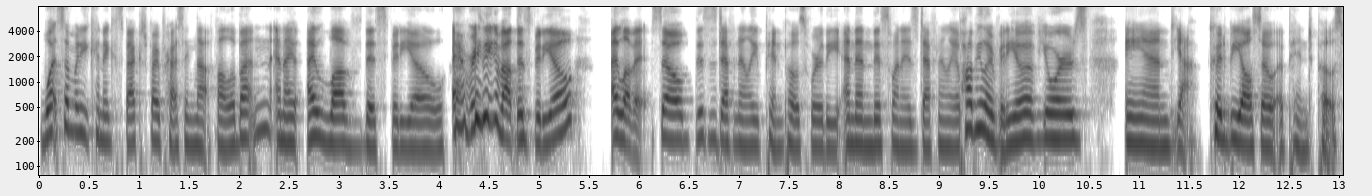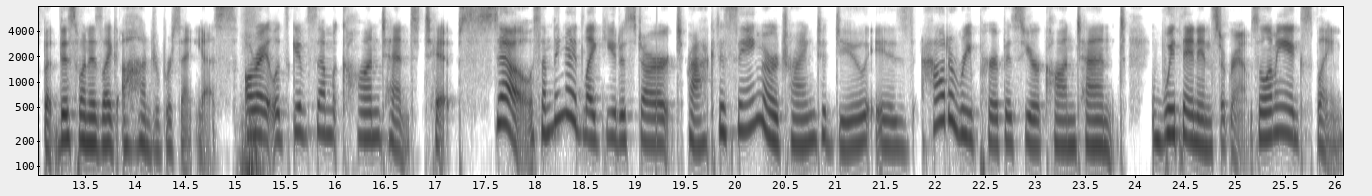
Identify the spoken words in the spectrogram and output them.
what somebody can expect by pressing that follow button. And I, I love this video. Everything about this video I love it. So this is definitely pin post worthy. And then this one is definitely a popular video of yours. And yeah, could be also a pinned post, but this one is like 100% yes. All right, let's give some content tips. So, something I'd like you to start practicing or trying to do is how to repurpose your content within Instagram. So, let me explain.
